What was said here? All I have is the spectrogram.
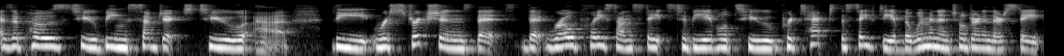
as opposed to being subject to uh, the restrictions that that Roe placed on states to be able to protect the safety of the women and children in their state.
